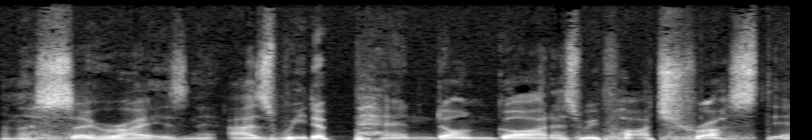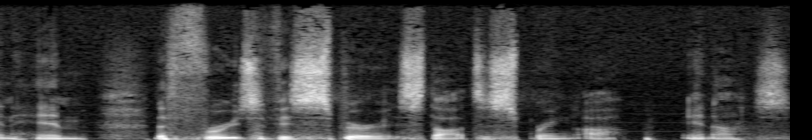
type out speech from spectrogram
And that's so right, isn't it? As we depend on God, as we put our trust in Him, the fruits of His Spirit start to spring up in us.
